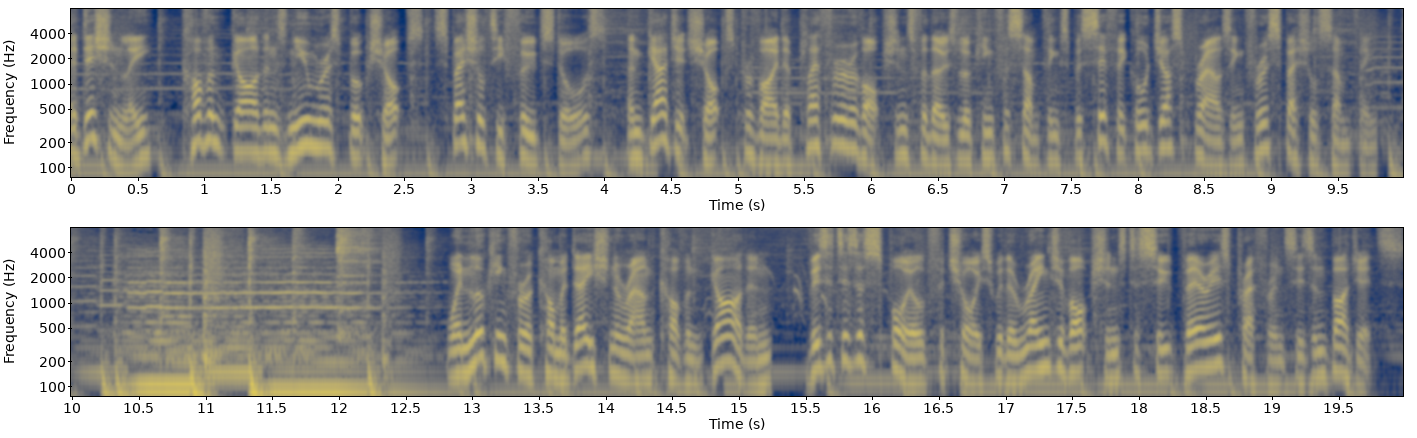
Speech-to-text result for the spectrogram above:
Additionally, Covent Garden's numerous bookshops, specialty food stores, and gadget shops provide a plethora of options for those looking for something specific or just browsing for a special something. When looking for accommodation around Covent Garden, visitors are spoiled for choice with a range of options to suit various preferences and budgets.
